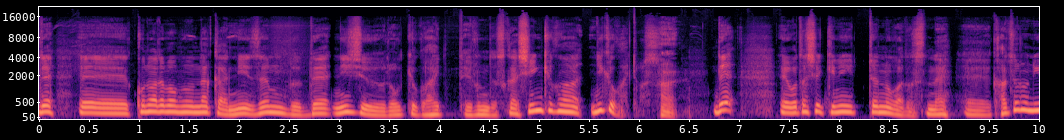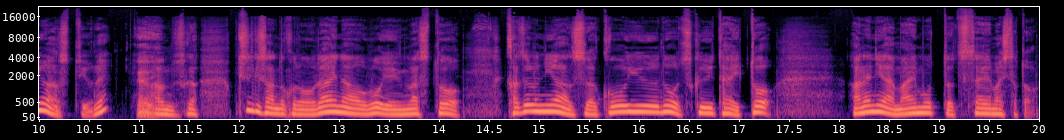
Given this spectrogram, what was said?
で、えー、このアルバムの中に全部で26曲入っているんですが新曲が2曲入ってます。はい、で、えー、私気に入ってるのがですね「えー、風のニュアンス」っていうねあるんですが木杉さんのこのライナーを読みますと「風のニュアンスはこういうのを作りたいと姉には前もって伝えました」と。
